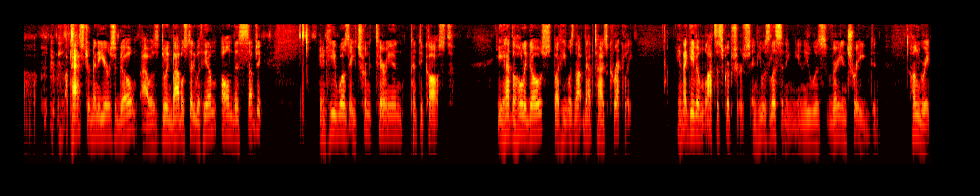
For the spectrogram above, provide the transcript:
uh, a pastor many years ago. I was doing Bible study with him on this subject, and he was a Trinitarian Pentecost. He had the Holy Ghost, but he was not baptized correctly. And I gave him lots of scriptures, and he was listening, and he was very intrigued and hungry.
